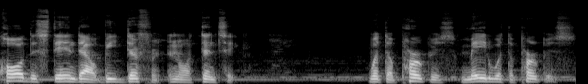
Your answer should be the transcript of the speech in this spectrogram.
called to stand out, be different and authentic. With a purpose, made with a purpose.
